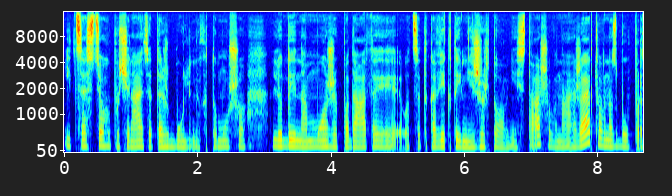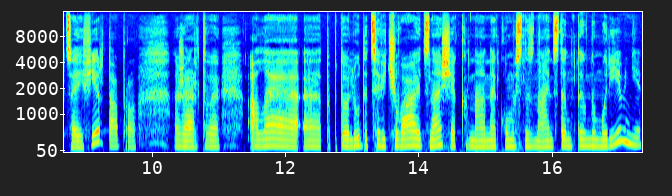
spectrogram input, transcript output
і це з цього починається теж булінг, тому що людина може подати оце така віктивність, жертовність, та? що вона жертва. В нас був про це ефір, та, про жертви. Але е, тобто люди це відчувають, знаєш, як на, на якомусь не знаю, інстинктивному рівні,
